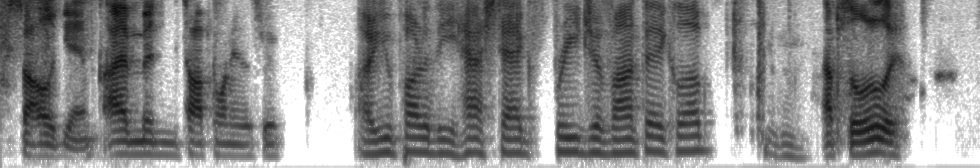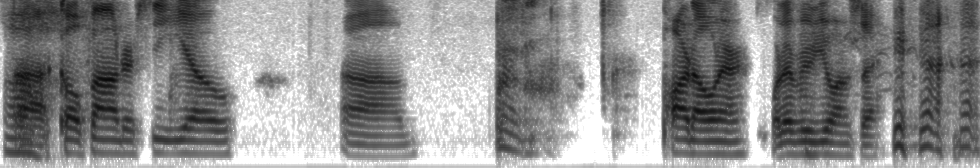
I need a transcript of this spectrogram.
solid game. I haven't been top twenty this week. Are you part of the hashtag Free Javonte Club? Absolutely. Oh. Uh, co-founder, CEO, um, part owner, whatever you want to say.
